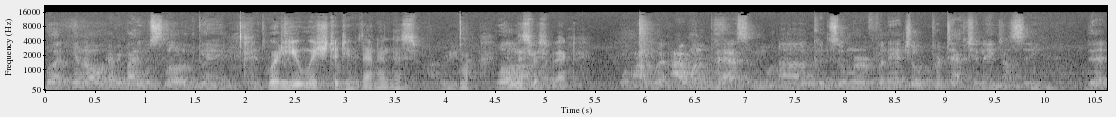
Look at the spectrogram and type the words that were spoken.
But you know, everybody was slow to the game. And Where do you wish to do then in this remo- in this respect? Well, I, I want to pass a uh, consumer financial protection agency that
